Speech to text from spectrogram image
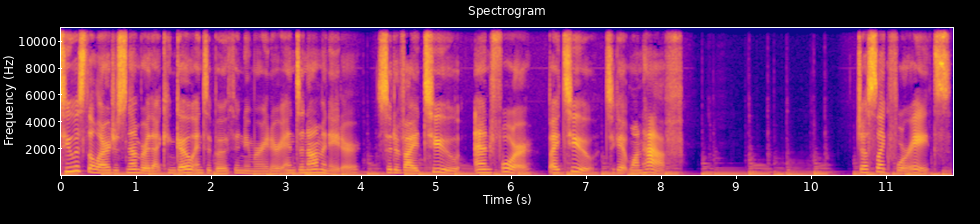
2 is the largest number that can go into both the numerator and denominator, so divide 2 and 4 by 2 to get 1 half. Just like 4 eighths,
